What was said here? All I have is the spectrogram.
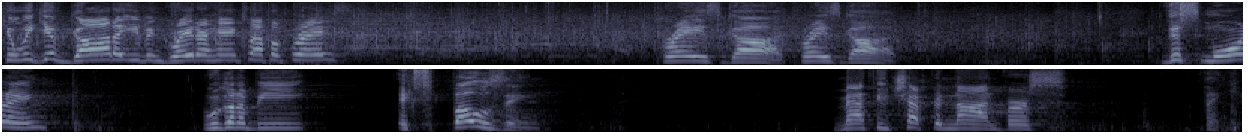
Can we give God an even greater hand clap of praise? Praise God. Praise God. This morning, we're going to be exposing Matthew chapter 9, verse, thank you,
